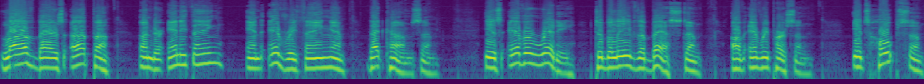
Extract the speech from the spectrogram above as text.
Love bears up uh, under anything and everything uh, that comes, uh, is ever ready to believe the best um, of every person. Its hopes um,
